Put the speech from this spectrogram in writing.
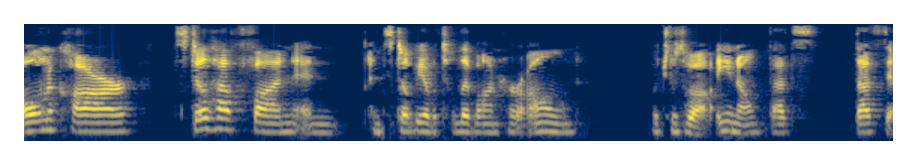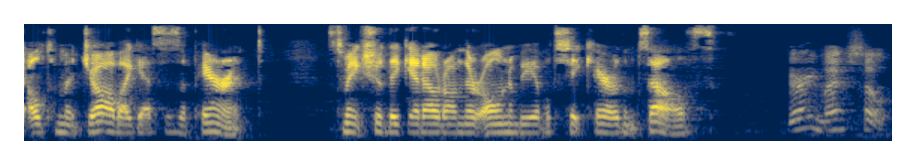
own a car, still have fun and and still be able to live on her own, which is what you know that's that's the ultimate job I guess as a parent to make sure they get out on their own and be able to take care of themselves. Very much so.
